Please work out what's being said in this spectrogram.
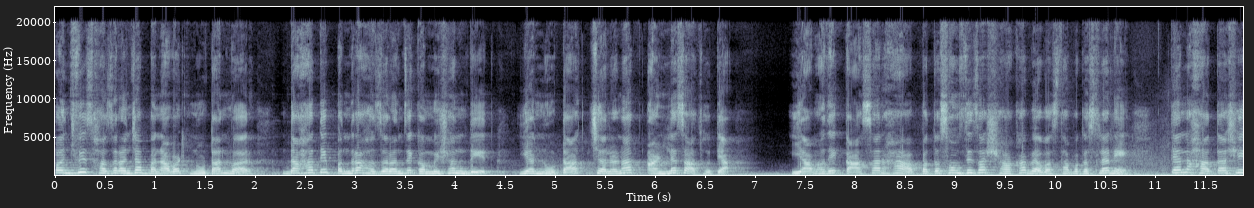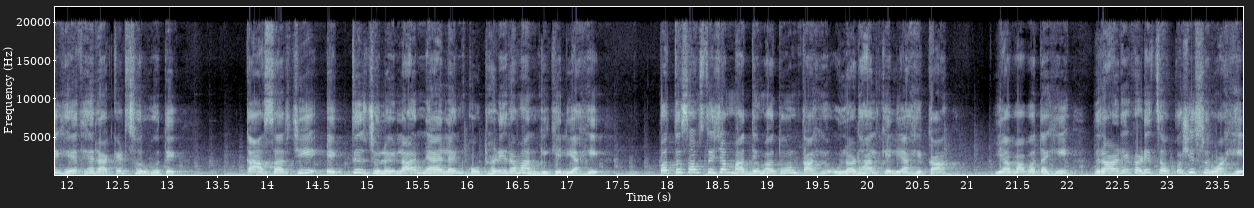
पंचवीस हजारांच्या बनावट नोटांवर दहा ते पंधरा हजारांचे कमिशन देत या नोटा चलनात आणल्या जात होत्या. यामध्ये कासार हा पतसंस्थेचा शाखा व्यवस्थापक असल्याने त्याला हाताशी घेत हे रॅकेट सुरू होते. कासारची एकतीस जुलैला न्यायालयीन कोठडी रवानगी केली आहे. पतसंस्थेच्या माध्यमातून काही उलाढाल केली आहे का? याबाबतही राणेकडे चौकशी सुरू आहे.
